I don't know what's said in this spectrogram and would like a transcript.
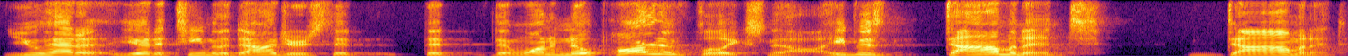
you had a you had a team of the dodgers that that that wanted no part of blake snell he was dominant dominant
